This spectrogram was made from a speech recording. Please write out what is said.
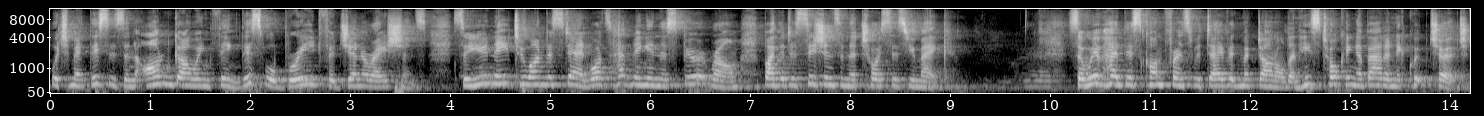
which meant this is an ongoing thing. This will breed for generations. So you need to understand what's happening in the spirit realm by the decisions and the choices you make. So we've had this conference with David McDonald, and he's talking about an equipped church,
